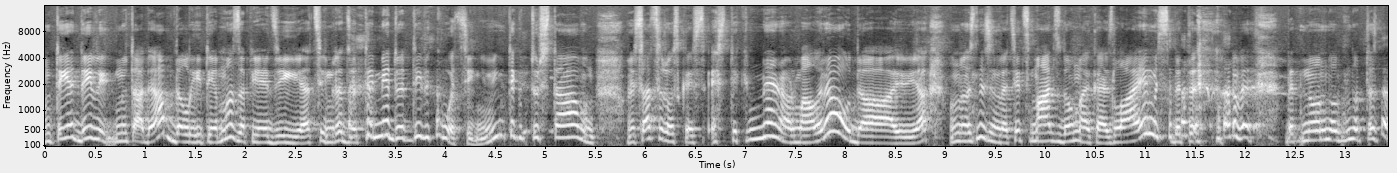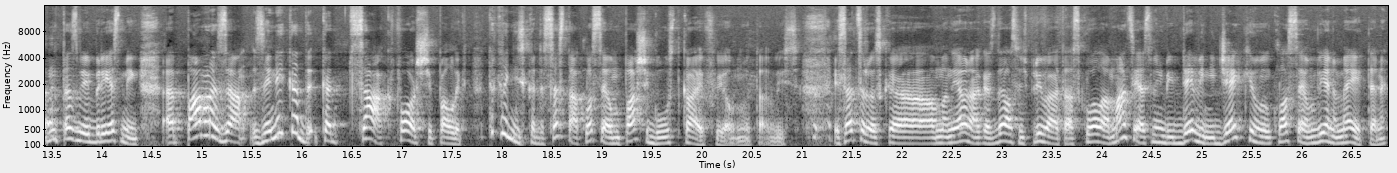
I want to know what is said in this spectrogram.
un tie divi nu, tādi apdalītie, mazapjēdzīgi, acīm redzot, tiem iedod divi kociņi. Viņi tur stāv, un, un es atceros, ka es, es tik nenormāli raudāju, ja? un es nezinu, vai cits mācis domāja, ka aiz laimes, bet, bet, bet nu, nu, nu, tas, nu, tas bija briesmīgi. Uh, pamazām, zini, kad, kad sāk forši palikt, tad viņi, kad sastāv klasē un paši gūst kaifu jau no tā visa. Es atceros, ka man jaunākais dēls dēls, viņš privātā skolā mācījās, viņi bija deviņi džeki un klasē un viena meitene.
